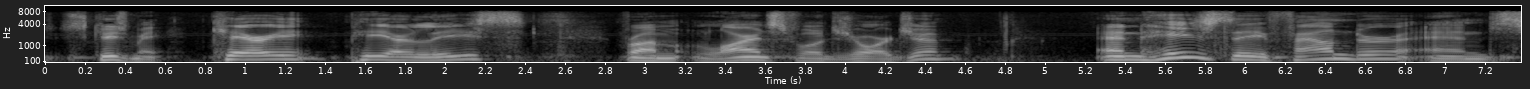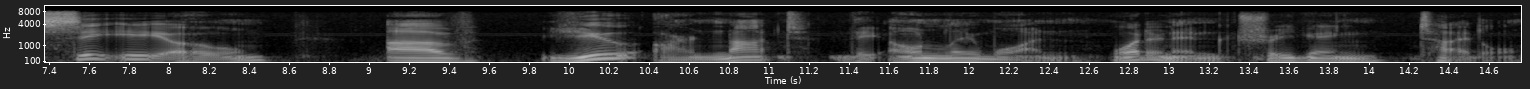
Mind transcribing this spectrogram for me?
excuse me, Kerry Pierre-Lys from Lawrenceville, Georgia, and he's the founder and CEO of you Are Not the Only One. What an intriguing title.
